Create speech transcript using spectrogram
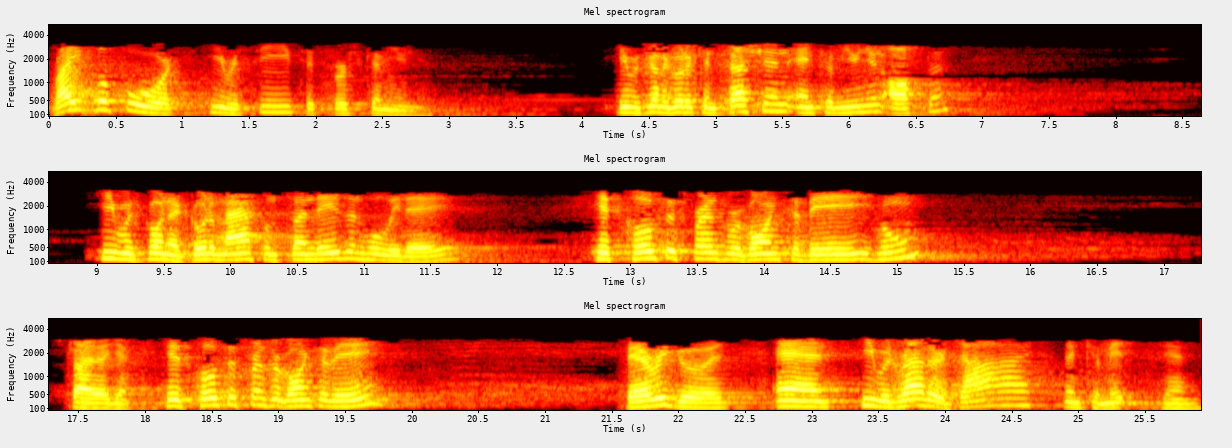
right before he received his first communion. He was going to go to confession and communion often. He was going to go to Mass on Sundays and holy days. His closest friends were going to be whom? Let's try that again. His closest friends were going to be very good. And he would rather die than commit sin.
